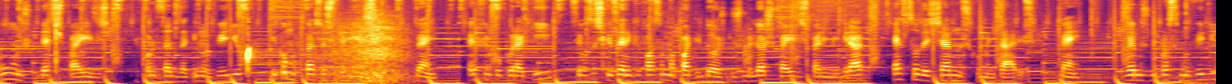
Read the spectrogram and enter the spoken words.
uns desses países que foram citados aqui no vídeo e como foi a sua experiência. Bem, eu fico por aqui. Se vocês quiserem que eu faça uma parte 2 dos melhores países para emigrar, é só deixar nos comentários. Bem, nos vemos no próximo vídeo.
